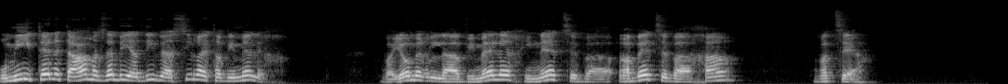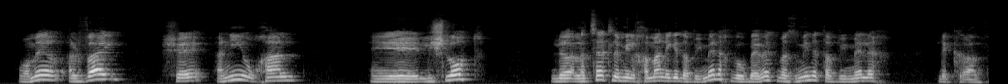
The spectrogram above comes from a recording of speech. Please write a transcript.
ומי ייתן את העם הזה בידי ואסירה את אבימלך? ויאמר לאבימלך, הנה צבא, רבה צבאך בצע. הוא אומר, הלוואי שאני אוכל אה, לשלוט לצאת למלחמה נגד אבימלך, והוא באמת מזמין את אבימלך לקרב.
